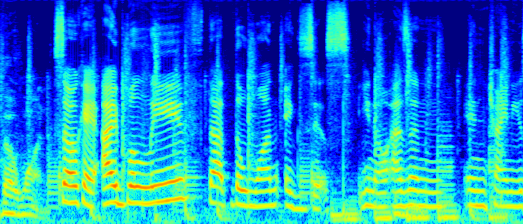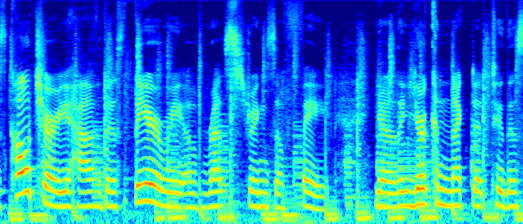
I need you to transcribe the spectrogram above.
the one? So okay, I believe that the one exists. You know, as in in Chinese culture, you have this theory of red strings of fate. You're you're connected to this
